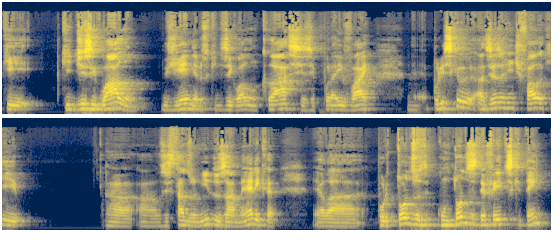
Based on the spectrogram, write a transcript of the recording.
que, que desigualam gêneros, que desigualam classes e por aí vai. É, por isso que às vezes a gente fala que a, a, os Estados Unidos, a América, ela, por todos, com todos os defeitos que tem,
